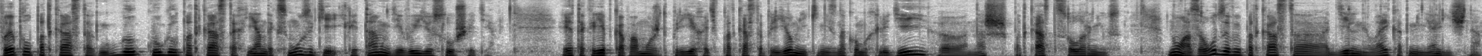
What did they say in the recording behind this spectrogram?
в Apple подкастах, Google, Google подкастах, Яндекс Музыке или там, где вы ее слушаете. Это крепко поможет приехать в подкастоприемники незнакомых людей э, наш подкаст Solar News. Ну а за отзывы подкаста отдельный лайк от меня лично.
